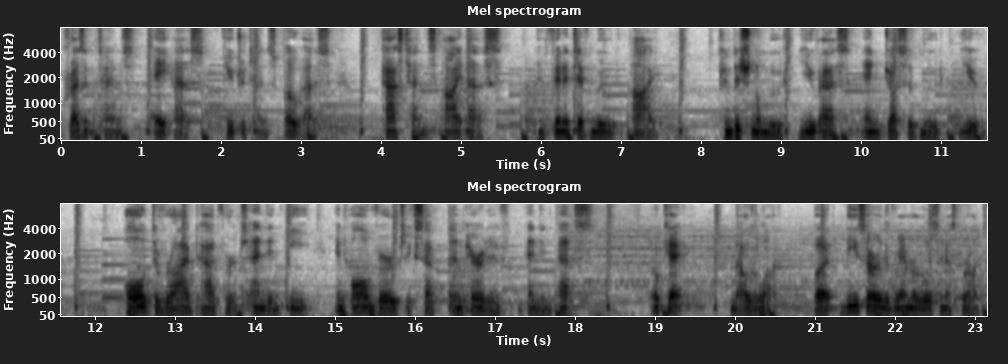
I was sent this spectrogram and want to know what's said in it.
Present tense, AS, future tense, OS, past tense, IS, infinitive mood, I, conditional mood, US, and jussive mood, U. All derived adverbs end in E, and all verbs except the imperative end in S. Okay, that was a lot, but these are the grammar rules in Esperanto,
